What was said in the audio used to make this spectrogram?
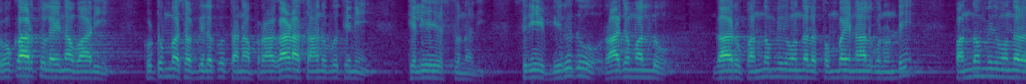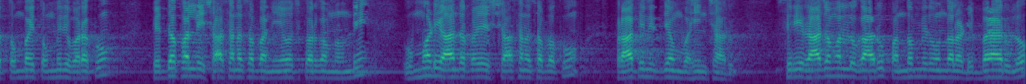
శోకార్తులైన వారి కుటుంబ సభ్యులకు తన ప్రగాఢ సానుభూతిని తెలియజేస్తున్నది. శ్రీ బిరుదు రాజమల్లు గారు పంతొమ్మిది వందల తొంభై నాలుగు నుండి పంతొమ్మిది వందల తొంభై తొమ్మిది వరకు పెద్దపల్లి శాసనసభ నియోజకవర్గం నుండి ఉమ్మడి ఆంధ్రప్రదేశ్ శాసనసభకు ప్రాతినిధ్యం వహించారు. శ్రీ రాజమల్లు గారు పంతొమ్మిది వందల డెబ్బై ఆరులో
